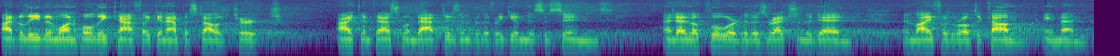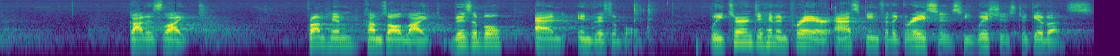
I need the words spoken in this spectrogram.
I believe in one holy Catholic and Apostolic Church. I confess one baptism for the forgiveness of sins, and I look forward to the resurrection of the dead and life of the world to come. Amen. God is light. From him comes all light, visible and invisible. We turn to him in prayer, asking for the graces he wishes to give us.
